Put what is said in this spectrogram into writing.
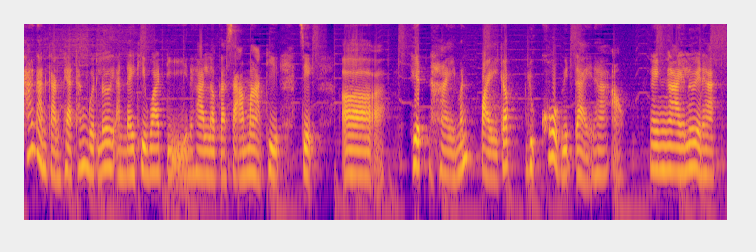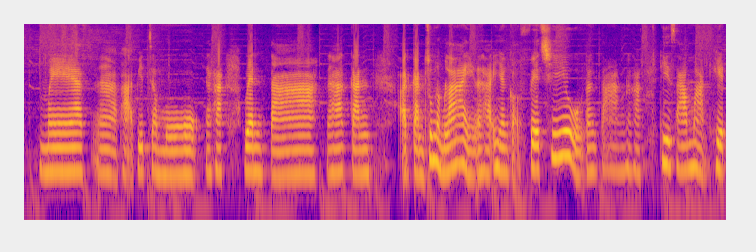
ทางด้านการแพทย์ทั้งหมดเลย อันใดที่ว่าดีนะคะแล้วก็สามารถที่จะเฮ็ดให้มันไปกับยุคโควิดได้นะคะเอาง่ายๆเลยนะคะแมสนะผ่าปิดจมูกนะคะแว่นตานะคะกัน อัดกันซุ่มน้ำลายนะคะอีกอย่างก็เฟชชิลต่างๆนะคะที่สามารถเฮ็ด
